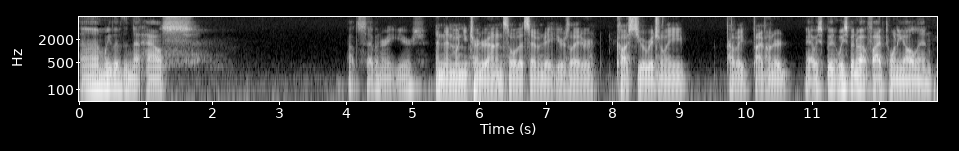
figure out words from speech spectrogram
Um, we lived in that house about seven or eight years. And then when you turned around and sold it seven to eight years later, cost you originally probably 500 Yeah, we spent we spent about five twenty all in,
